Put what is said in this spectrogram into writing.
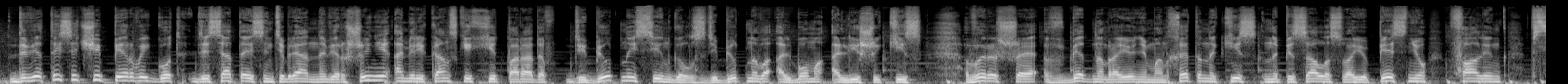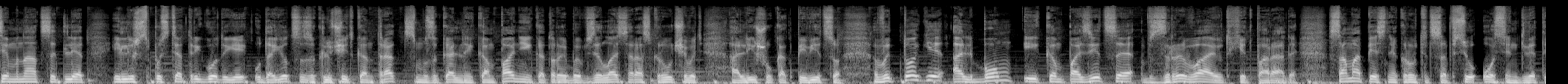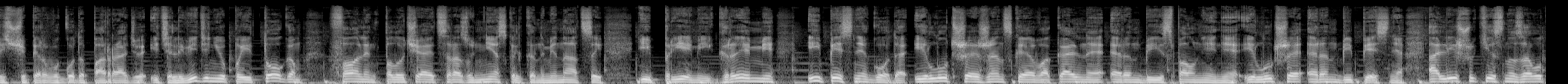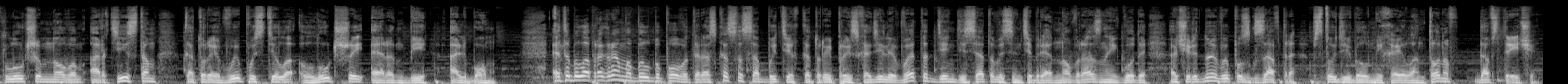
2001 год, 10 сентября, на вершине американских хит-парадов. Дебютный сингл с дебютного альбома Алиши Кис. Выросшая в бедном районе Манхэттена, Кис написала свою песню «Falling» в 17 лет. И лишь спустя три года ей удается заключить контракт с музыкальной компанией, которая бы взялась раскручивать Алишу как певицу. В итоге альбом и композиция взрывают хит-парады. Сама песня крутится всю осень 2001 года по радио и телевидению. По итогам Falling получает сразу несколько номинаций и премий Грэмми, и «Песня года», и лучшее женское вокальное R&B исполнение, и лучшая R&B песня. Алишу Кис назовут лучшим новым артистом, которая выпустила лучший R&B альбом. Это была программа «Был бы повод» и рассказ о событиях, которые происходили в этот день, 10 сентября, но в разные годы. Очередной выпуск завтра. В студии был Михаил Антонов. До встречи.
